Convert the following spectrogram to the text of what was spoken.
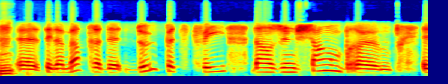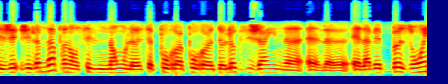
Euh, c'est le meurtre de deux petites filles dans une chambre. euh, j'ai de la misère à prononcer le nom là. C'est pour euh, pour euh, de l'oxygène. Elle elle avait besoin.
